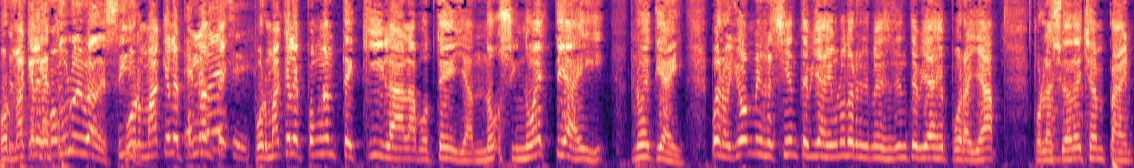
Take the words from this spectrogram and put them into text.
Por más que, le que pongan, tú lo ibas a decir. Por más que le pongan, te- por más que le pongan tequila a la botella, no, si no es de ahí, no es de ahí. Bueno, yo en mi reciente viaje, uno de mis recientes viajes por allá, por la ciudad de Champagne,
